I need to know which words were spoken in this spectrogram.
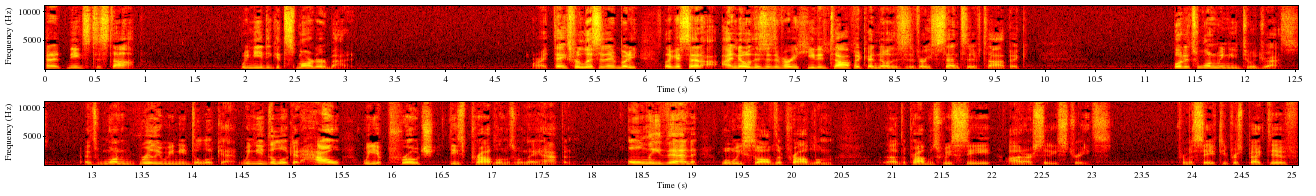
and it needs to stop. We need to get smarter about it. All right. Thanks for listening, everybody. Like I said, I know this is a very heated topic. I know this is a very sensitive topic, but it's one we need to address. It's one really we need to look at. We need to look at how we approach these problems when they happen. Only then will we solve the problem, uh, the problems we see on our city streets, from a safety perspective,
